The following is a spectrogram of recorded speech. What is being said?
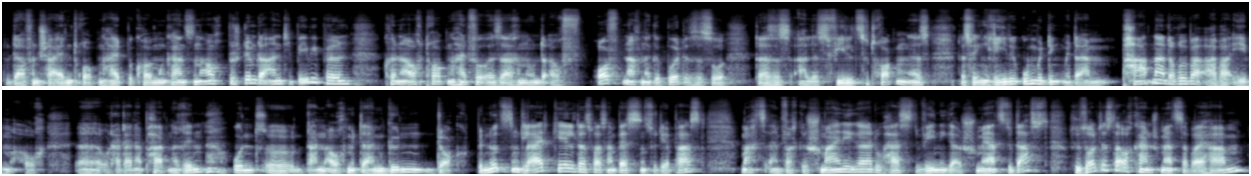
du davon Scheidentrockenheit bekommen kannst. Und auch bestimmte Antibabypillen können auch Trockenheit verursachen. Und auch oft nach einer Geburt ist es so, dass es alles viel zu trocken ist. Deswegen rede unbedingt mit deinem Partner darüber, aber eben auch äh, oder deiner Partnerin und äh, dann auch mit deinem Gyn-Doc. Benutzt ein Gleitgel, das was am besten zu dir passt. Macht es einfach geschmeidiger. Du hast weniger Schmerz. Du darfst, du solltest da auch keinen Schmerz dabei haben,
